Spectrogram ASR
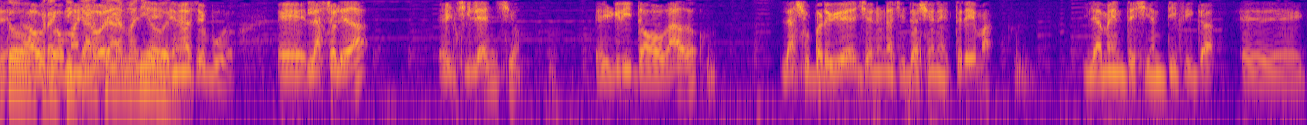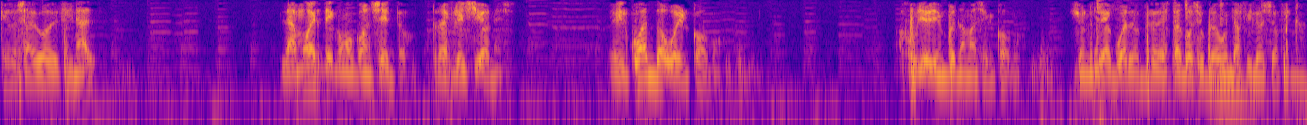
auto- practicarse la maniobra. sí, sí, no se pudo. Eh, la soledad, el silencio, el grito ahogado, la supervivencia en una situación extrema y la mente científica eh, que lo salvó del final. La muerte como concepto, reflexiones. ¿El cuándo o el cómo? A Julio le importa más el cómo. Yo no estoy de acuerdo, pero destaco su pregunta filosófica.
